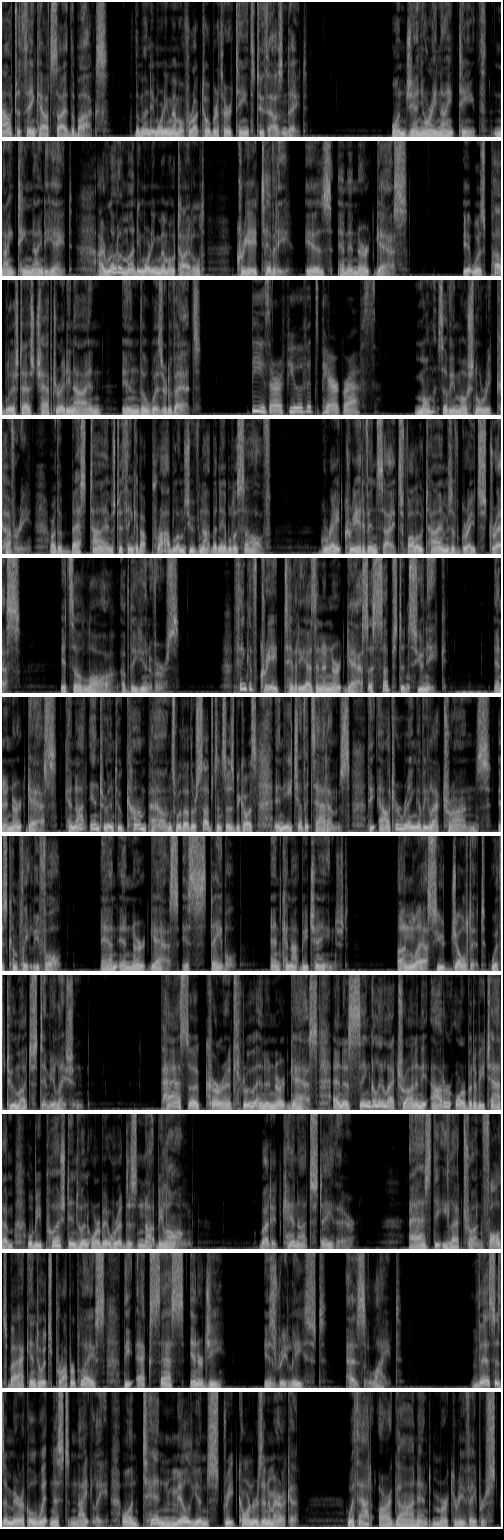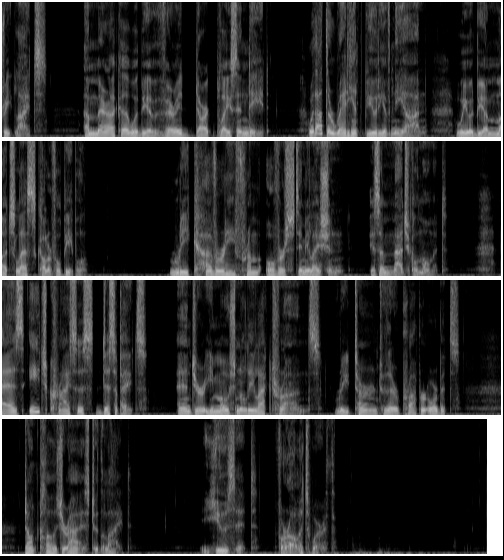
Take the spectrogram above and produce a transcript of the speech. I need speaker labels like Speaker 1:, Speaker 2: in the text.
Speaker 1: How to Think Outside the Box. The Monday Morning Memo for October 13, 2008. On January 19, 1998, I wrote a Monday Morning Memo titled, Creativity is an Inert Gas. It was published as Chapter 89 in The Wizard of Ads.
Speaker 2: These are a few of its paragraphs.
Speaker 1: Moments of emotional recovery are the best times to think about problems you've not been able to solve. Great creative insights follow times of great stress. It's a law of the universe. Think of creativity as an inert gas, a substance unique. An inert gas cannot enter into compounds with other substances because in each of its atoms, the outer ring of electrons is completely full. An inert gas is stable and cannot be changed unless you jolt it with too much stimulation pass a current through an inert gas, and a single electron in the outer orbit of each atom will be pushed into an orbit where it does not belong. But it cannot stay there. As the electron falls back into its proper place, the excess energy is released as light. This is a miracle witnessed nightly on 10 million street corners in America. Without argon and mercury vapor streetlights, America would be a very dark place indeed. Without the radiant beauty of neon, we would be a much less colorful people. Recovery from overstimulation is a magical moment. As each crisis dissipates and your emotional electrons return to their proper orbits, don't close your eyes to the light. Use it for all it's worth.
